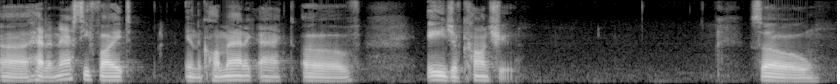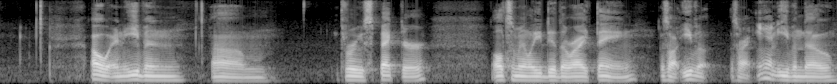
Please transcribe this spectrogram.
uh, had a nasty fight in the climatic act of Age of Khonshu. So, oh, and even um, through Spector, ultimately did the right thing. Sorry, even sorry, and even though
